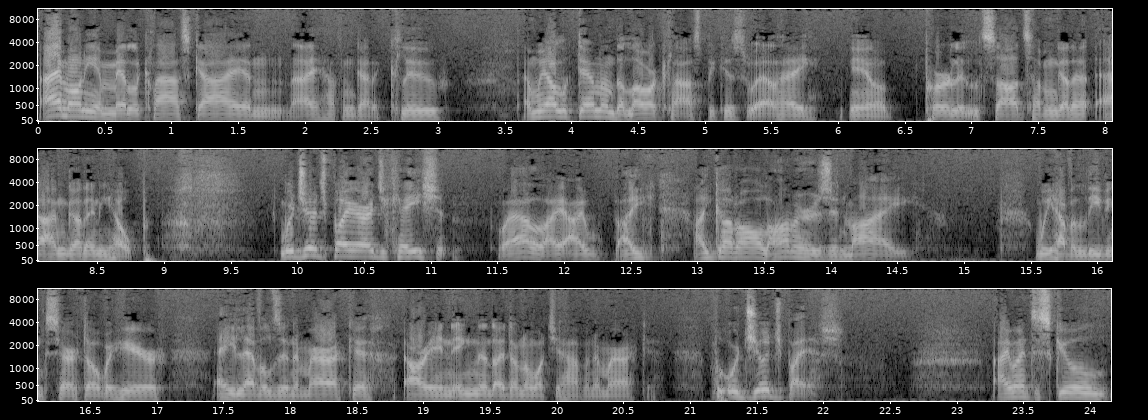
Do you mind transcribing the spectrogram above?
I'm only a middle class guy, and I haven't got a clue. And we all look down on the lower class because, well, hey, you know, poor little sods haven't got a, haven't got any hope. We're judged by our education. Well, I, I, I, I got all honours in my we have a leaving cert over here, A levels in America, or in England, I don't know what you have in America. But we're judged by it. I went to school,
